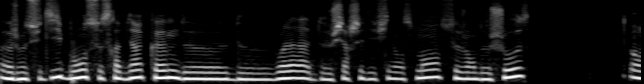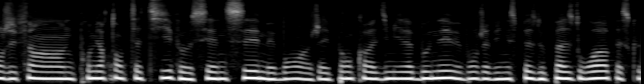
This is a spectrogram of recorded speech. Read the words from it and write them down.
euh, je me suis dit, bon, ce serait bien quand même de, de, voilà, de chercher des financements, ce genre de choses. Alors, j'ai fait un- une première tentative au CNC, mais bon, euh, j'avais pas encore les 10 000 abonnés, mais bon, j'avais une espèce de passe-droit parce que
